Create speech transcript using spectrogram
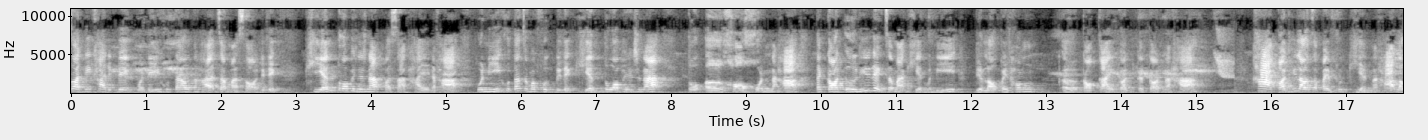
สวัสดีค่ะเด็กๆ วันนี้ครูเต้านะคะ จะมาสอนเด็กๆ เขียนตัวพยัญชนะภาษาไทยนะคะ วันนี้ครูเต้าจะมาฝึกเด็กๆ เขียนตัวพยัญชนะตัวเอ่อคอคนนะคะ แต่ก่อนอื่นที่เด็กจะมาเขียนวันนี้ เดี๋ยวเราไปท่องเอ่อกอไก่ก่อนกันก่อนนะคะ ค่ะก่อนที่เราจะไปฝึกเขียนนะคะ เรา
